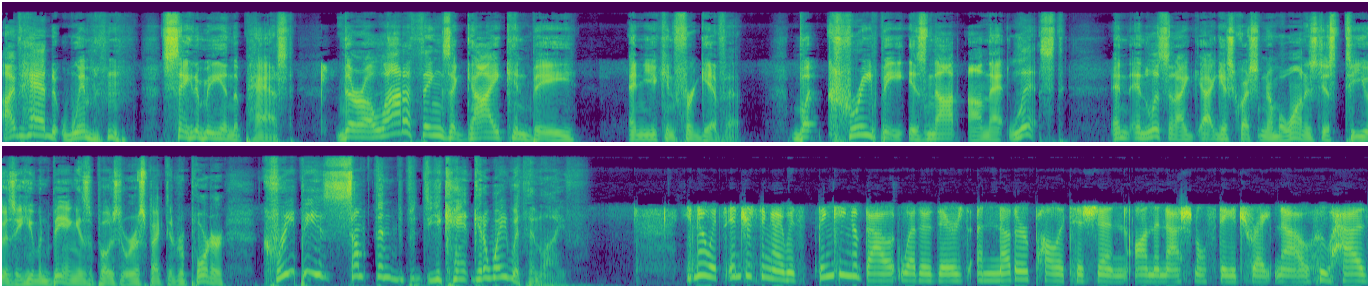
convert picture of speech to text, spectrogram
I've had women say to me in the past, there are a lot of things a guy can be and you can forgive it. but creepy is not on that list. And and listen, I, I guess question number one is just to you as a human being, as opposed to a respected reporter. Creepy is something you can't get away with in life. You know, it's interesting. I was thinking about whether there's another politician on the national stage right now who has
